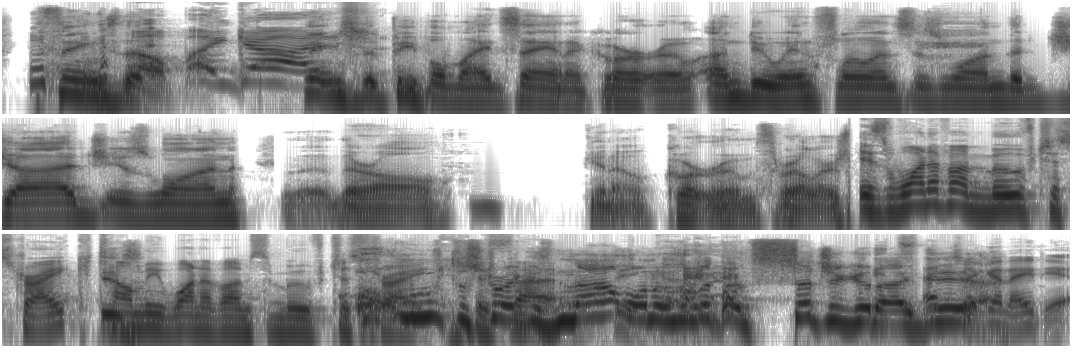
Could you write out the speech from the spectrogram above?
things that oh my god. things that people might say in a courtroom. Undue influence is one. The judge is one. They're all, you know, courtroom thrillers. Is one of them moved to strike? Tell me one of them's moved to Oh, strike. Move to strike is that- not one of them, but that's such a good It's idea. Such a good idea.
